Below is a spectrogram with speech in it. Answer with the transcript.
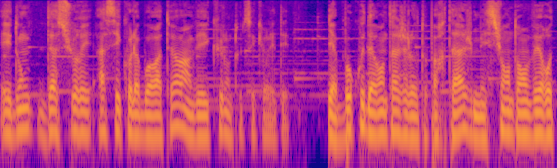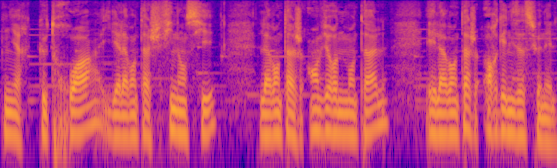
Et donc d'assurer à ses collaborateurs un véhicule en toute sécurité. Il y a beaucoup d'avantages à l'autopartage, mais si on en veut retenir que trois, il y a l'avantage financier, l'avantage environnemental et l'avantage organisationnel.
